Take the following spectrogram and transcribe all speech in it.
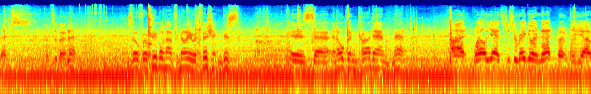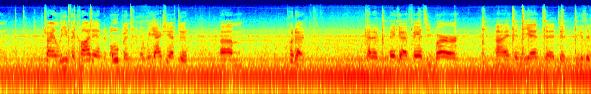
that's that's about it. So for people not familiar with fishing, this is uh, an open cod end net. Uh, well, yeah, it's just a regular net, but we um, try and leave the cod end open, and we actually have to um, put a kind of make a fancy burr uh, in the end to, to because it,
